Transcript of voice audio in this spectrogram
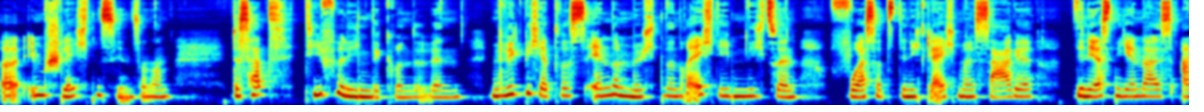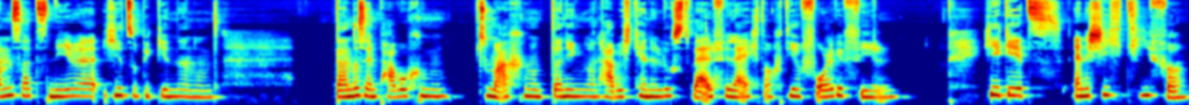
äh, im schlechten Sinn, sondern das hat tiefer liegende Gründe. Wenn wir wirklich etwas ändern möchten, dann reicht eben nicht so ein Vorsatz, den ich gleich mal sage, den ersten Jänner als Ansatz nehme, hier zu beginnen und dann das ein paar Wochen zu machen und dann irgendwann habe ich keine Lust, weil vielleicht auch die Erfolge fehlen. Hier geht's eine Schicht tiefer.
